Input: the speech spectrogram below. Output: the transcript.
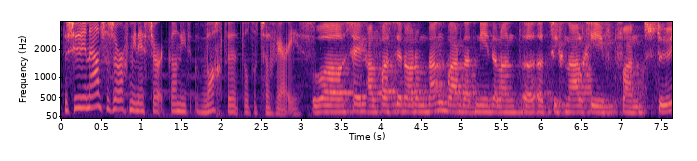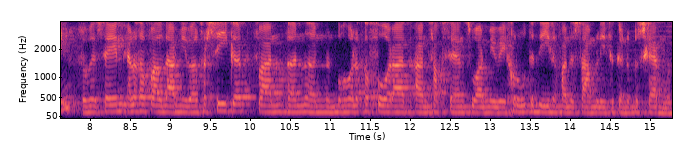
De Surinaamse zorgminister kan niet wachten tot het zover is. We zijn alvast enorm dankbaar dat Nederland uh, het signaal geeft van steun. We zijn in elk geval daarmee wel verzekerd van een, een behoorlijke voorraad aan vaccins wij grote delen van de samenleving kunnen beschermen.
